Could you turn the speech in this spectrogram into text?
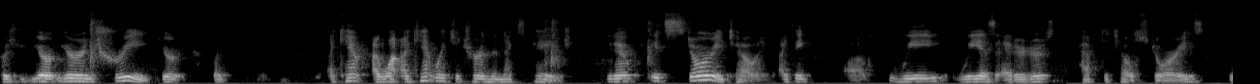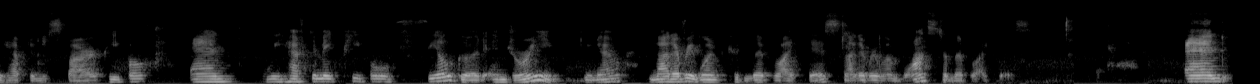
because you're you're intrigued. You're like, I can't I want I can't wait to turn the next page. You know, it's storytelling. I think uh, we we as editors have to tell stories. We have to inspire people, and we have to make people feel good and dream. You know, not everyone could live like this. Not everyone wants to live like this. And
